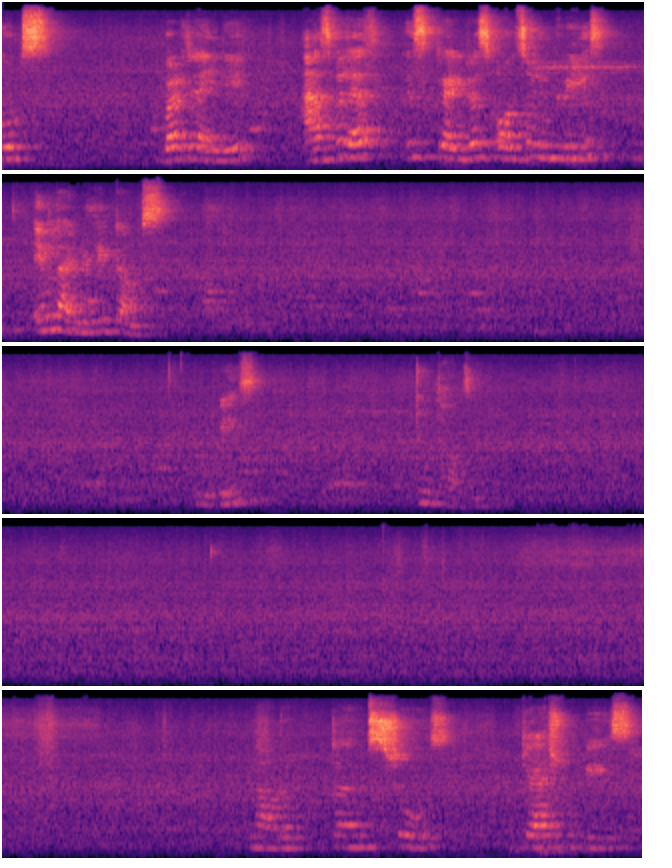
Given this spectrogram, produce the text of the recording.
गुड्स बढ़ जाएँगे as well as his creditors also increase in liability terms rupees two thousand Now the terms shows cash rupees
